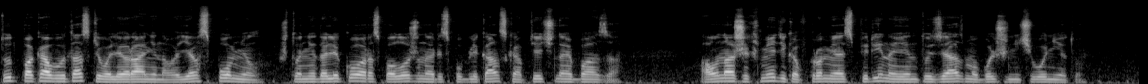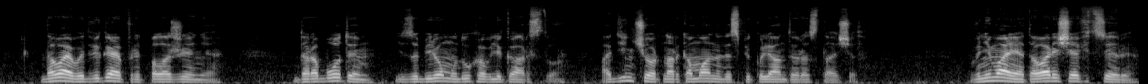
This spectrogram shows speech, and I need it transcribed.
Тут пока вытаскивали раненого, я вспомнил, что недалеко расположена республиканская аптечная база – а у наших медиков, кроме аспирина и энтузиазма, больше ничего нету. Давай, выдвигай предположение. Доработаем и заберем у духов лекарства. Один черт наркоманы да спекулянты растащат. Внимание, товарищи офицеры!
